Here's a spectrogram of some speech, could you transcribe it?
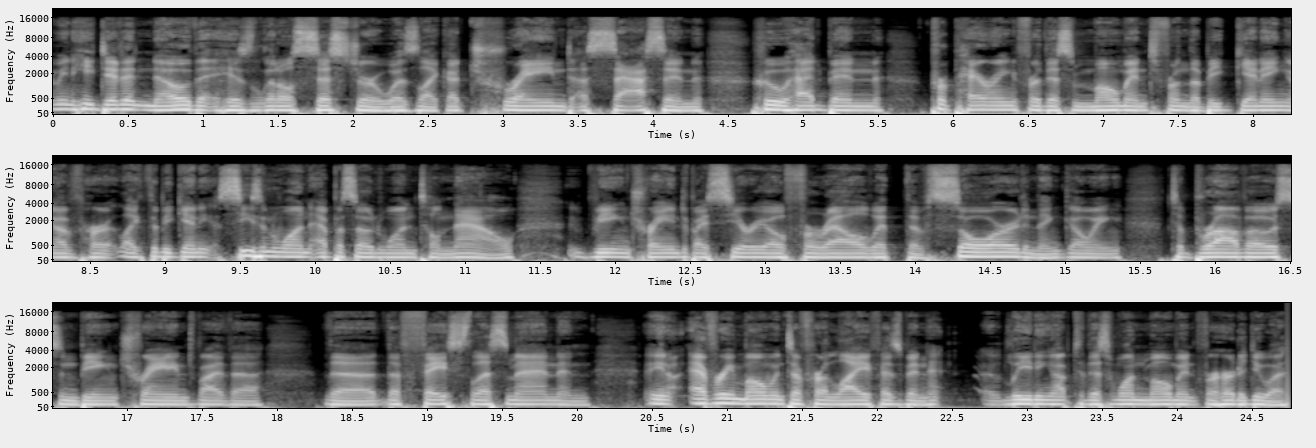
I mean, he didn't know that his little sister was like a trained assassin who had been preparing for this moment from the beginning of her, like the beginning, season one, episode one till now, being trained by Syrio Forel with the sword, and then going to Braavos and being trained by the the the faceless men, and you know every moment of her life has been leading up to this one moment for her to do a,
